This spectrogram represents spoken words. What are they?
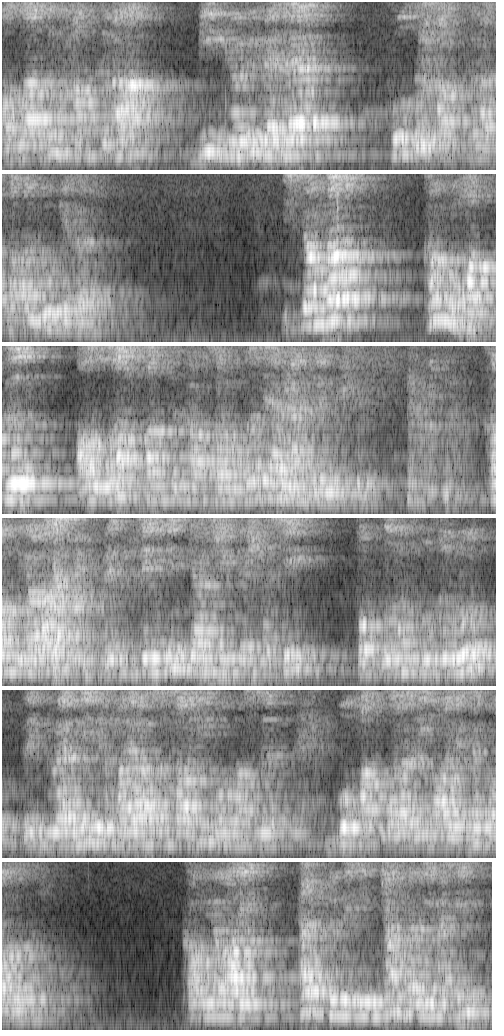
Allah'ın hakkına, bir yönüyle de kul hakkına taalluk eder. İslam'da kamu hakkı Allah hakkı kapsamında değerlendirilmiştir. Kamu yarar ve düzeninin gerçekleşmesi, toplumun huzurlu ve güvenli bir hayata sahip olması bu haklara riayete bağlıdır. Kamuya ait her türlü imkan ve nimetin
